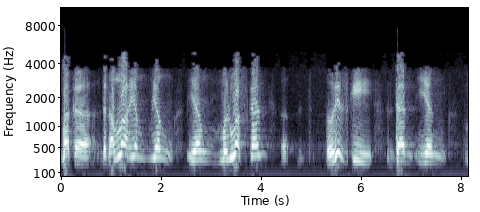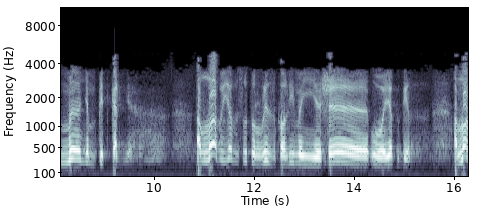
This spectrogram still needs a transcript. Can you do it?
Maka dan Allah yang yang yang meluaskan rizki dan yang menyempitkannya. Allah yabsutur rizqa liman yasha'u wa yaqdir. Allah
